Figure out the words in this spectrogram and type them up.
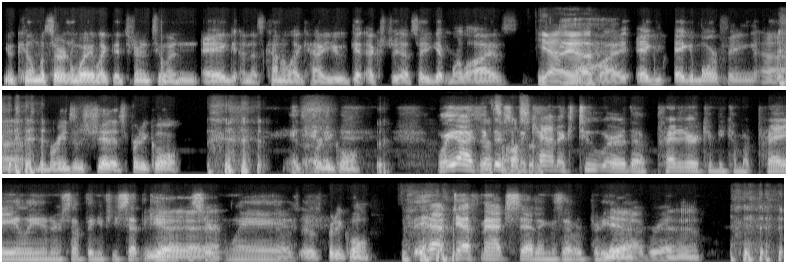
you kill them a certain way, like they turn into an egg, and that's kind of like how you get extra. That's how you get more lives yeah, yeah. by egg egg morphing uh, the Marines and shit. It's pretty cool. It's pretty cool. Well, yeah, I think That's there's awesome. a mechanic too where the predator can become a pred alien or something if you set the game Yeah, yeah, a yeah. certain way. It was, it was pretty cool. They had deathmatch settings that were pretty Yeah, elaborate. Yeah.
